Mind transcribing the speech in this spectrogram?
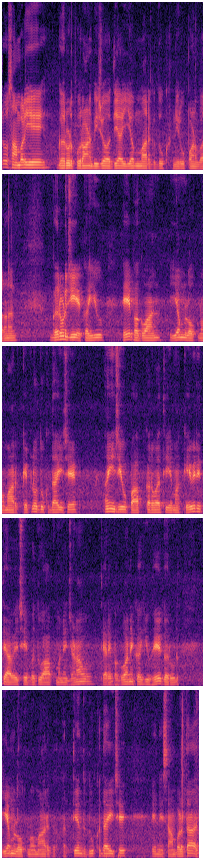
તો સાંભળીએ ગરુડ પુરાણ બીજો અધ્યાય, યમ માર્ગ, દુઃખ, નિરૂપણ, વર્ણન. ગરુડજીએ કહ્યું, હે ભગવાન, યમલોકનો માર્ગ કેટલો દુઃખદાયી છે. અહીં જીવ પાપ કરવાથી એમાં કેવી રીતે આવે છે બધું આપ મને જણાવો. ત્યારે ભગવાને કહ્યું, હે ગરુડ, યમલોકનો માર્ગ અત્યંત દુઃખદાયી છે. એને સાંભળતા જ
